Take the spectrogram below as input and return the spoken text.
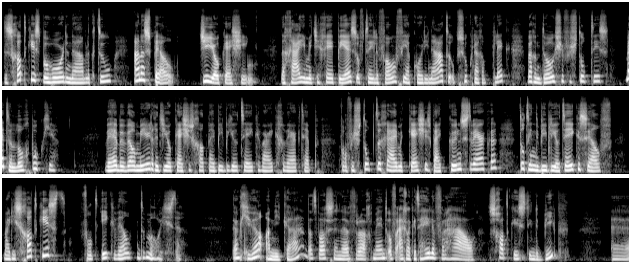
De schatkist behoorde namelijk toe aan een spel, geocaching. Dan ga je met je GPS of telefoon via coördinaten op zoek naar een plek waar een doosje verstopt is met een logboekje. We hebben wel meerdere geocaches gehad bij bibliotheken waar ik gewerkt heb. Van verstopte geheime caches bij kunstwerken tot in de bibliotheken zelf. Maar die schatkist vond ik wel de mooiste. Dankjewel Annika. Dat was een eh, fragment, of eigenlijk het hele verhaal Schatkist in de Biep. Eh,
